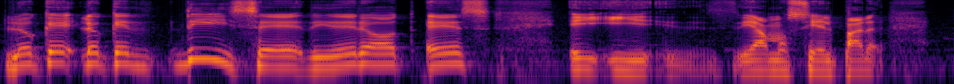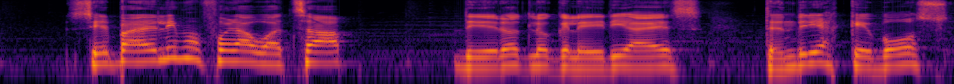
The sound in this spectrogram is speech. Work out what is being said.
Lo, que, lo que dice Diderot es, y, y, digamos, si el, par- si el paralelismo fuera WhatsApp, Diderot lo que le diría es, tendrías que vos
